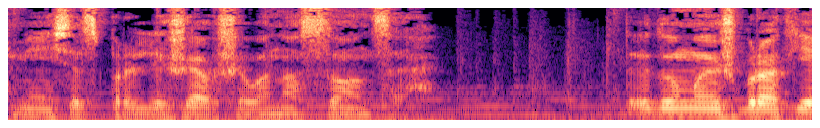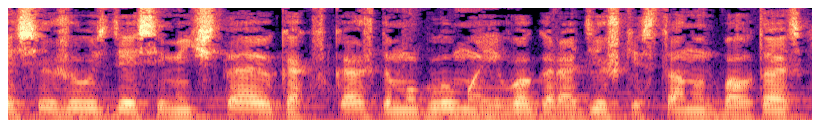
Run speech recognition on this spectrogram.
месяц пролежавшего на солнце». Ты думаешь, брат, я сижу здесь и мечтаю, как в каждом углу моего городишки станут болтать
